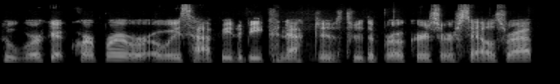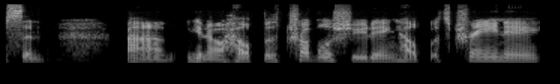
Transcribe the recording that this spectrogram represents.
who work at corporate we're always happy to be connected through the brokers or sales reps and um, you know help with troubleshooting help with training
